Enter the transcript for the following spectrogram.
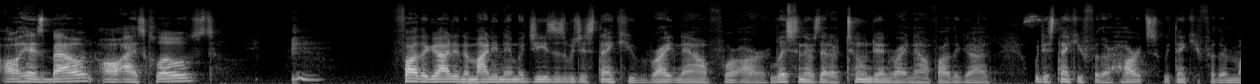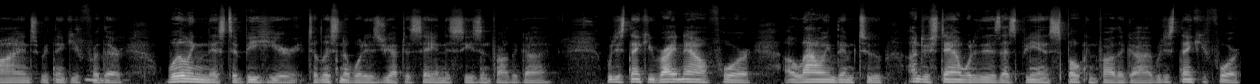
All heads bowed, all eyes closed. Father God, in the mighty name of Jesus, we just thank you right now for our listeners that are tuned in right now, Father God. We just thank you for their hearts. We thank you for their minds. We thank you for their willingness to be here to listen to what is you have to say in this season, Father God. We just thank you right now for allowing them to understand what it is that's being spoken, Father God. We just thank you for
